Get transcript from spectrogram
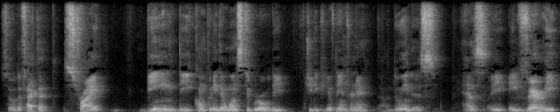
So the fact that Stripe, being the company that wants to grow the GDP of the internet, uh, doing this has a, a very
